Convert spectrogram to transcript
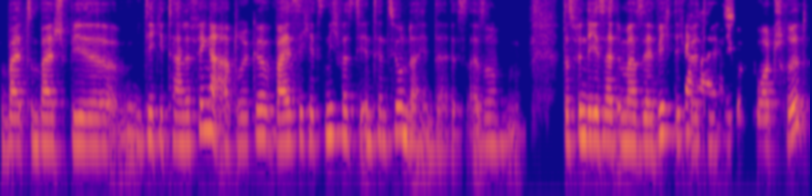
mhm. bei zum Beispiel digitale Fingerabdrücke weiß ich jetzt nicht, was die Intention dahinter ist. Also das finde ich ist halt immer sehr wichtig ja, bei Technik und Fortschritt,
